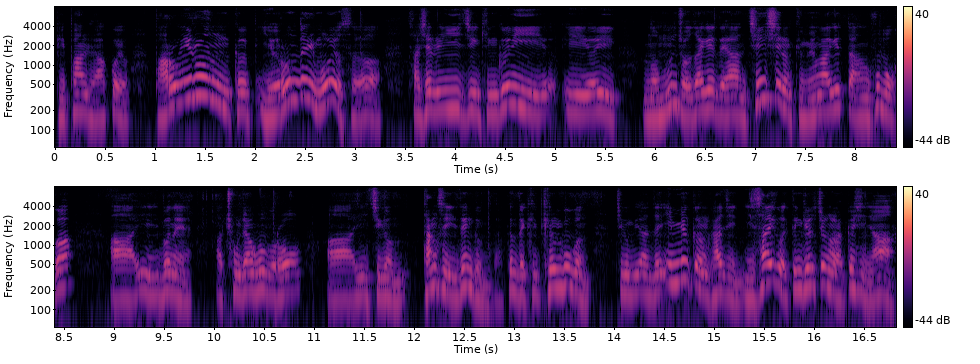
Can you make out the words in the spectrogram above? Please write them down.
비판을 해왔고요. 바로 이런 그 여론들이 모여서 사실 이 지금 김건희의 논문 조작에 대한 진실을 규명하겠다는 후보가 아, 이번에 총장 후보로 아, 이 지금 당선이 된 겁니다. 근데 그 결국은 지금 현재 임명권을 가진 이사회가 어떤 결정을 할 것이냐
